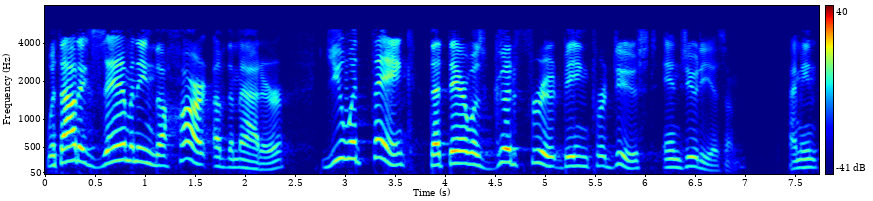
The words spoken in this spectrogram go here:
without examining the heart of the matter, you would think that there was good fruit being produced in Judaism. I mean,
